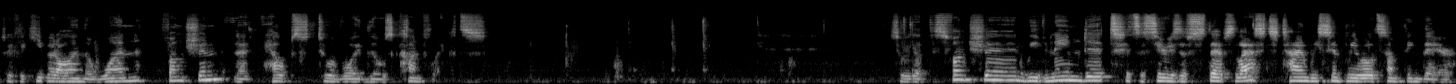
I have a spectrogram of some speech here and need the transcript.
So if we keep it all in the one function, that helps to avoid those conflicts. So we got this function, we've named it, it's a series of steps. Last time we simply wrote something there,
